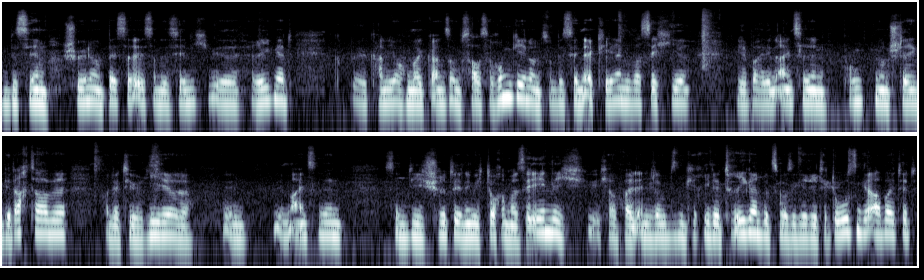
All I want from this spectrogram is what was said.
ein bisschen schöner und besser ist und es hier nicht äh, regnet, äh, kann ich auch mal ganz ums Haus herumgehen und so ein bisschen erklären, was ich hier mir bei den einzelnen Punkten und Stellen gedacht habe. Von der Theorie her oder im, im Einzelnen sind die Schritte nämlich doch immer sehr ähnlich. Ich habe halt entweder mit diesen Geräteträgern bzw. Gerätedosen gearbeitet.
